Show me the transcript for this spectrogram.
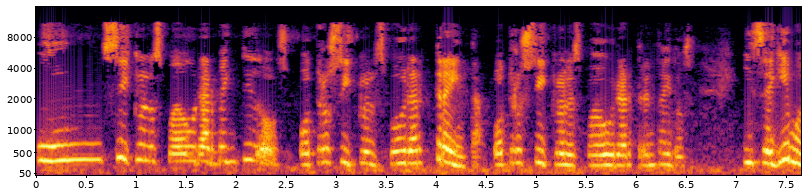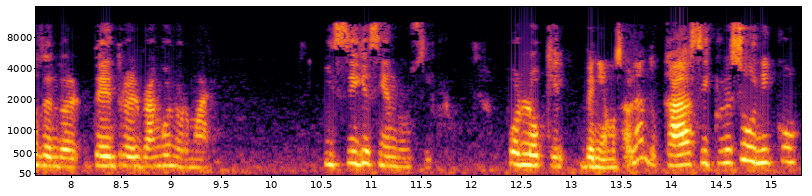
un ciclo les puede durar 22, otro ciclo les puede durar 30, otro ciclo les puede durar 32 y seguimos dentro, dentro del rango normal y sigue siendo un ciclo. Por lo que veníamos hablando, cada ciclo es único,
